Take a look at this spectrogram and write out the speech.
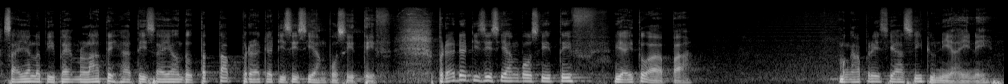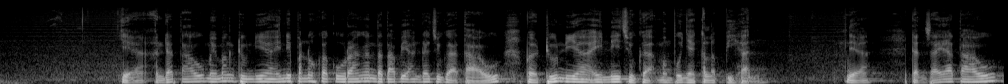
saya lebih baik melatih hati saya untuk tetap berada di sisi yang positif. Berada di sisi yang positif yaitu apa? Mengapresiasi dunia ini. Ya, Anda tahu memang dunia ini penuh kekurangan tetapi Anda juga tahu bahwa dunia ini juga mempunyai kelebihan. Ya. Dan saya tahu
